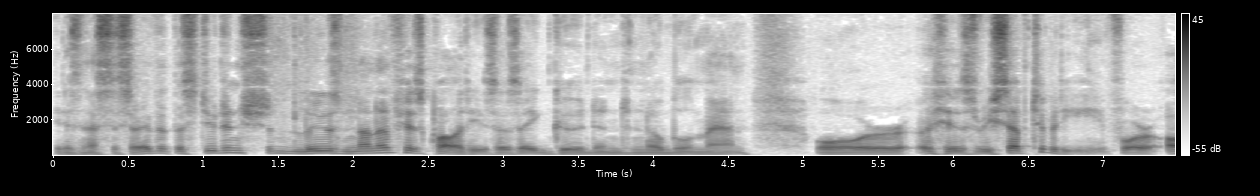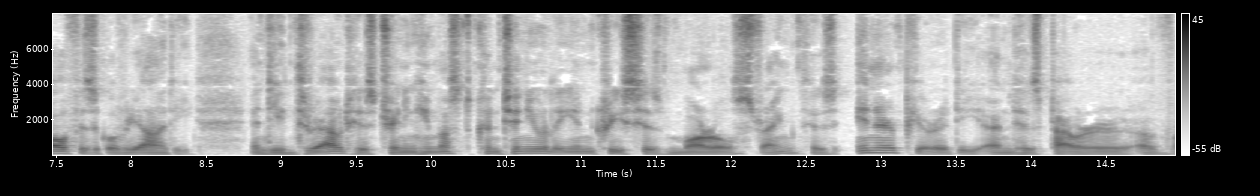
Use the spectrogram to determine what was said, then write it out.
It is necessary that the student should lose none of his qualities as a good and noble man, or his receptivity for all physical reality. Indeed, throughout his training, he must continually increase his moral strength, his inner purity, and his power of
